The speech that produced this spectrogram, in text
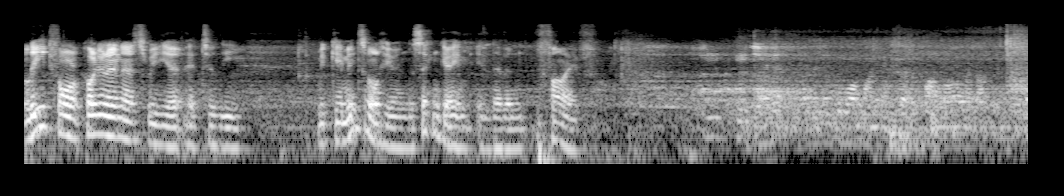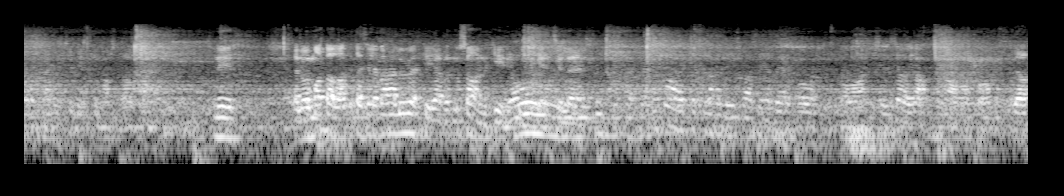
lead for Koljonen as we uh, head to the mid-game interval here in the second game, 11-5. Niin. Ja noin matala, tai sille vähän lyhyetkin jäävät, että mä saan ne kiinni. kuitenkin, et silleen, että se on ihan ja,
